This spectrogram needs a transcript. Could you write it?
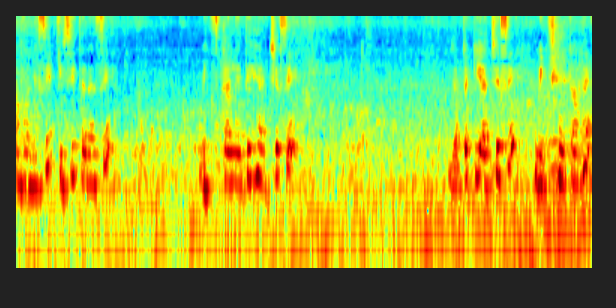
अब हम इसे इसी तरह से मिक्स कर लेते हैं अच्छे से। जब तक ये अच्छे से मिक्स होता है,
